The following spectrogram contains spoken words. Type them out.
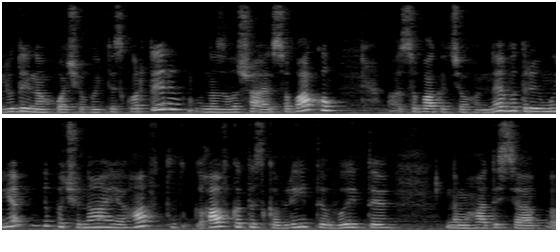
людина хоче вийти з квартири, вона залишає собаку. Собака цього не витримує і починає гавкати, скавліти, вийти, намагатися е,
